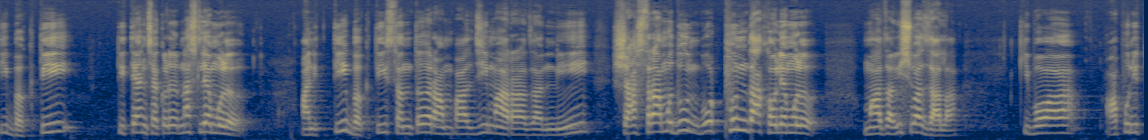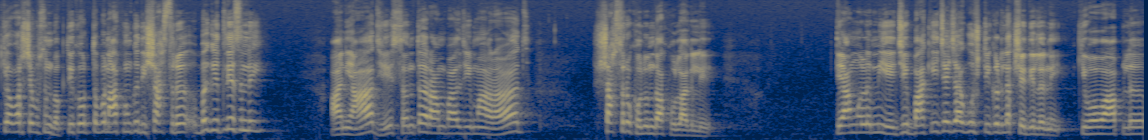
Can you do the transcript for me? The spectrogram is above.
ती भक्ती ती त्यांच्याकडं नसल्यामुळं आणि ती भक्ती संत रामपालजी महाराजांनी शास्त्रामधून बोठून दाखवल्यामुळं माझा विश्वास झाला की बुवा आपण इतक्या वर्षापासून भक्ती करतो पण आपण कधी शास्त्र बघितलेच नाही. आणि आज हे संत रामपालजी महाराज शास्त्र खोलून दाखवू लागले. त्यामुळं मी हे जे बाकीच्या ज्या गोष्टीकडे लक्ष दिलं नाही की बाबा आपलं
